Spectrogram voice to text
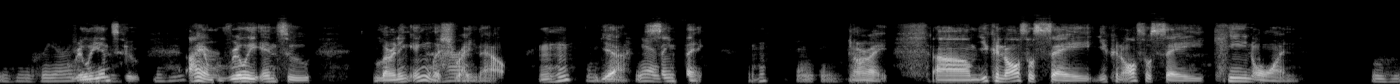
hmm really really into. into. hmm I am really into learning English Uh-huh. right now. hmm hmm Yeah, Yes, same thing. hmm same thing. All right. Um, you can also say you can also say keen on, hmm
